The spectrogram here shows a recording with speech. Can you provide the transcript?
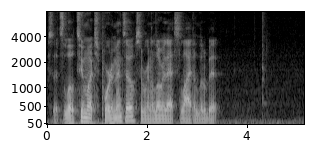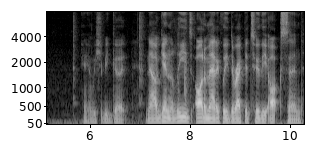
So it's a little too much portamento, so we're going to lower that slide a little bit and we should be good. Now again, the lead's automatically directed to the aux send.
